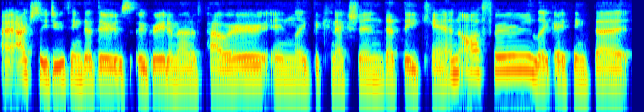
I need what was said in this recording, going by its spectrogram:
I actually do think that there's a great amount of power in like the connection that they can offer. Like, I think that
